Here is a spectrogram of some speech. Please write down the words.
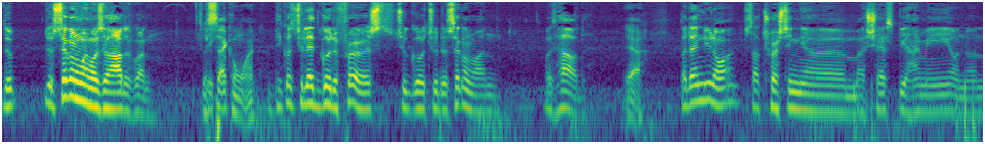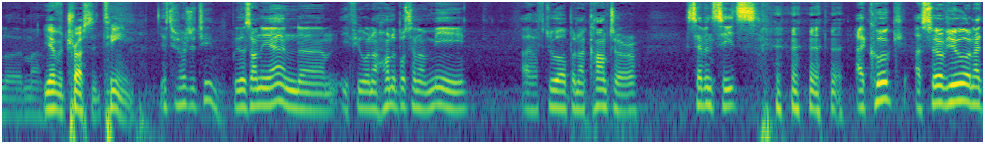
The the second one was the hardest one The Bec- second one. because to let go the first to go to the second one was hard. Yeah. But then you know, start trusting uh, my chefs behind me on all, uh, my, You have a trusted team. you have to trust the team because on the end, um, if you want 100 percent of me, I have to open a counter, seven seats. I cook, I serve you, and I,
